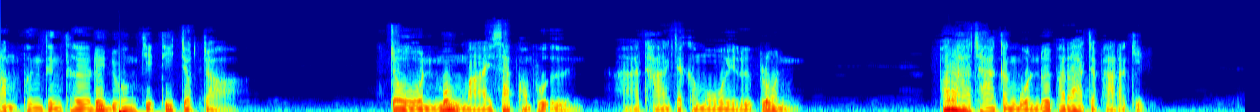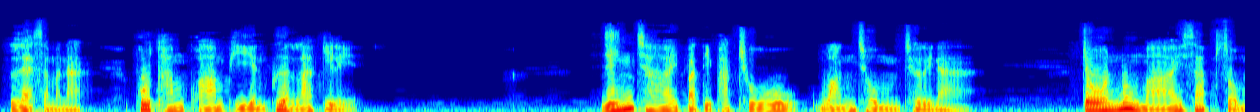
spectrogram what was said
รำพึงถึงเธอด้วยดวงจิตที่จดจ่อ โจรมุ่งหมายทรัพย์ของผู้อื่น หาทางจะขโมยหรือปล้น พระราชากังวลด้วยพระราชภารกิจ และสมณะผู้ทำความเพียรเพื่อละกิเลส หญิงชายปฏิพัติชู้ หวังชมเชยนา โจรมุ่งหมายทรัพย์สม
